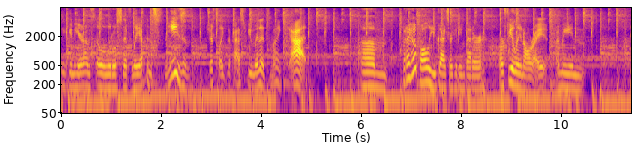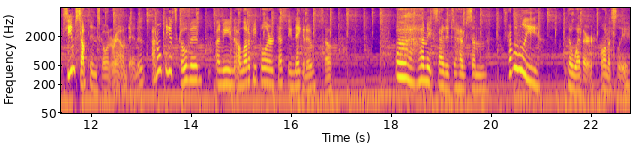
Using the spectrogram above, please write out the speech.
You can hear I'm still a little sniffly. I've been sneezing just like the past few minutes. My god. Um, but I hope all of you guys are getting better or feeling all right. I mean, seems something's going around, and it, I don't think it's COVID. I mean, a lot of people are testing negative, so uh, I'm excited to have some. Probably the weather, honestly,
